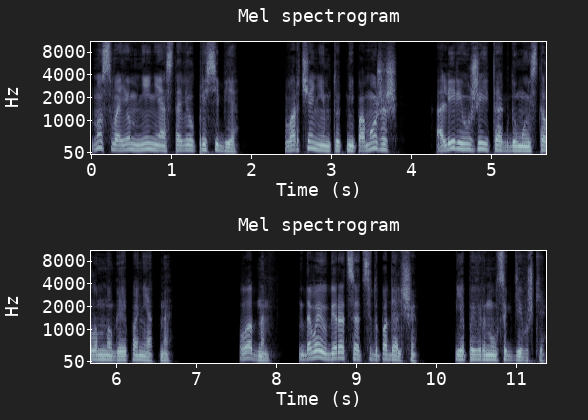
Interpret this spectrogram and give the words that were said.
Но свое мнение оставил при себе. Ворчанием тут не поможешь, а Лире уже и так, думаю, стало многое понятно. Ладно, давай убираться отсюда подальше. Я повернулся к девушке.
